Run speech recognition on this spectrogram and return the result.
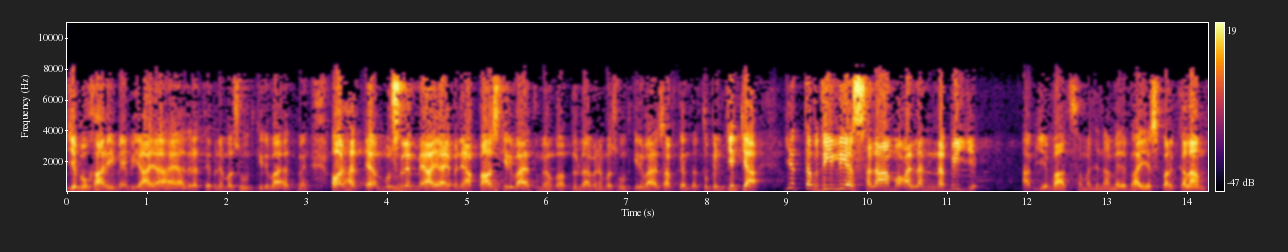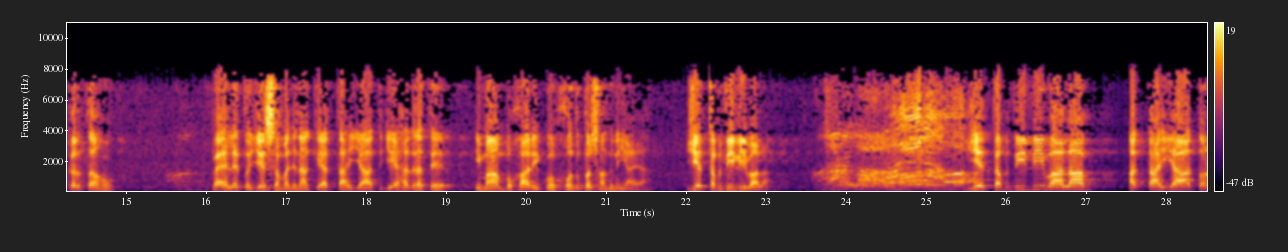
یہ بخاری میں بھی آیا ہے، حضرت ابن مسعود کی روایت میں۔ اور مسلم میں آیا، ابن عباس کی روایت میں عبداللہ ابن مسعود کی روایت سب کے اندر۔ تو پھر یہ کیا؟ یہ تبدیلی السلام علی نبی اب یہ بات سمجھنا میرے بھائی، اس پر کلام کرتا ہوں۔ پہلے تو یہ سمجھنا کہ اتحیات یہ حضرت امام بخاری کو خود پسند نہیں آیا۔ یہ تبدیلی والا۔ یہ تبدیلی والا اتحیات اور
